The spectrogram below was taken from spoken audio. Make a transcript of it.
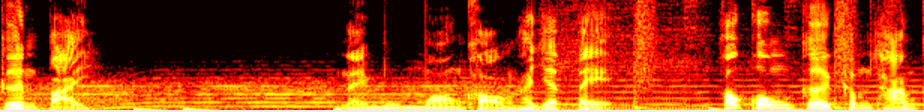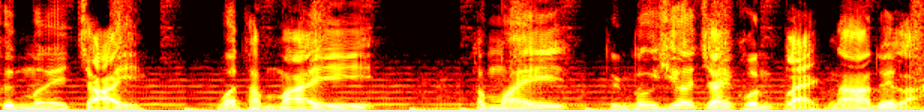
เกินไป ในมุมมองของฮายาเตะ เขาคงเกิดคำถามขึ้นมาในใจ ว่าทำไมทำไมถึงต้องเชื่อใจคนแปลกหน้าด้วยล่ะ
